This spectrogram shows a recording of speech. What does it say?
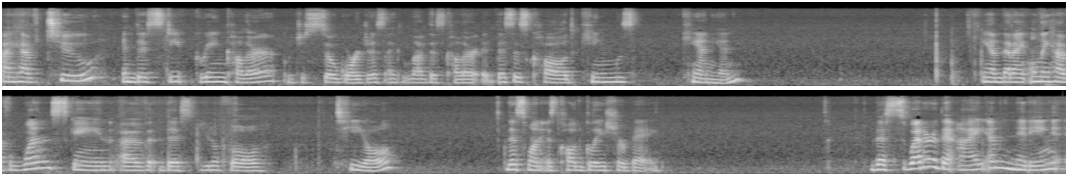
I have two in this deep green color, which is so gorgeous. I love this color. This is called King's Canyon. And then I only have one skein of this beautiful teal. This one is called Glacier Bay. The sweater that I am knitting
